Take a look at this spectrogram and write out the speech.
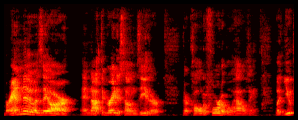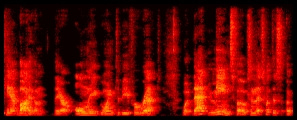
Brand new as they are, and not the greatest homes either. They're called affordable housing, but you can't buy them. They are only going to be for rent. What that means, folks, and that's what this uh,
